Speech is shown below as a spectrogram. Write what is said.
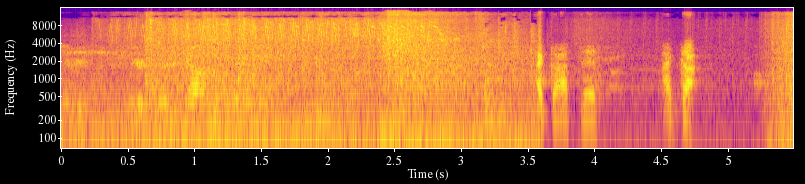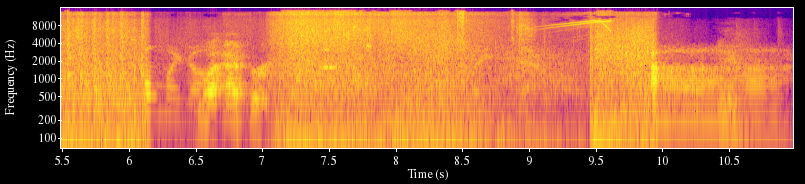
You can- You're you're got this. I got this. I got. Oh my god. What effort? Ah.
